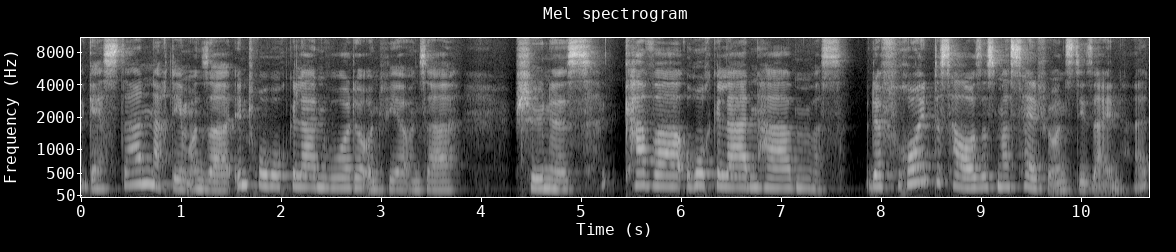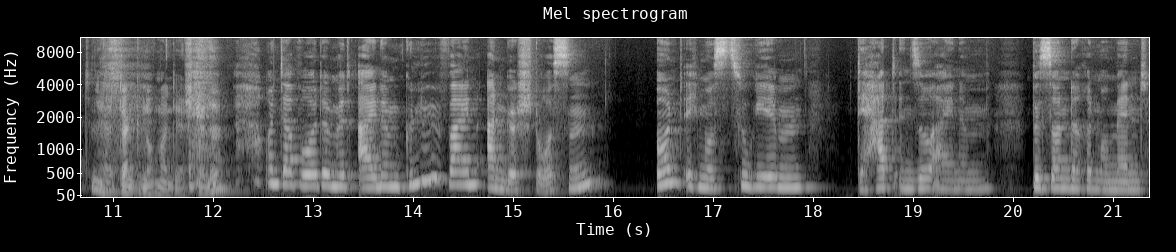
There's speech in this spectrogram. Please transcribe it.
gestern, nachdem unser Intro hochgeladen wurde und wir unser schönes Cover hochgeladen haben, was der Freund des Hauses Marcel für uns designt hat. Ja, danke nochmal an der Stelle. Und da wurde mit einem Glühwein angestoßen. Und ich muss zugeben, der hat in so einem besonderen Moment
